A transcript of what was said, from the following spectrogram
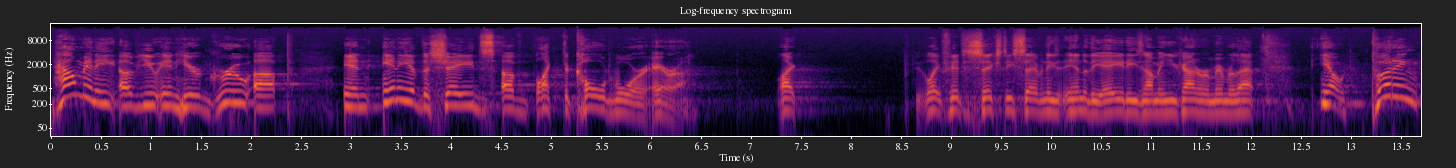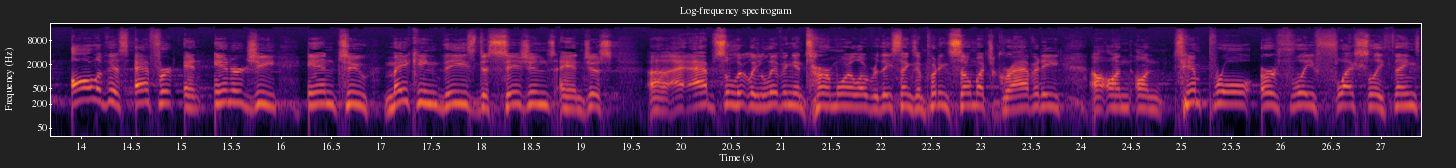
How many of you in here grew up in any of the shades of like the Cold War era? Like late 50s, 60s, 70s, into the 80s. I mean, you kind of remember that. You know, putting all of this effort and energy into making these decisions and just uh, absolutely living in turmoil over these things and putting so much gravity uh, on, on temporal, earthly, fleshly things.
